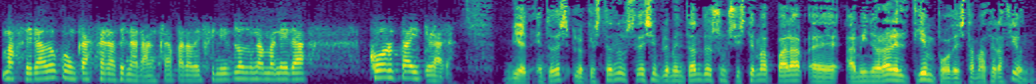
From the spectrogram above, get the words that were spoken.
macerado con cáscaras de naranja, para definirlo de una manera corta y clara. Bien, entonces lo que están ustedes implementando es un sistema para eh, aminorar el tiempo de esta maceración.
